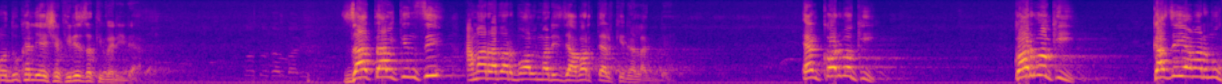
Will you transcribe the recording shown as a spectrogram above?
মধুখালি এসে ফিরে যেতে পারি না। যা তেল কিনছি, আমার আবার বল মারি যে আবার তেল কিনা লাগবে। এর করব কি? করব কি? কাজেই আমার মুখ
